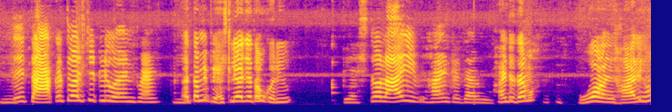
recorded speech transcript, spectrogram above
તે તાકાત હોય કેટલી હોય ને ફાઈન તમે ભેંસ લેવા જતા હું કર્યું? ભેંસ તો લાવી સાઠ હજારમાં. હજારમાં? ઓ હારી હો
